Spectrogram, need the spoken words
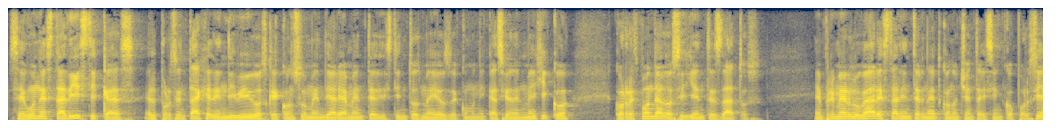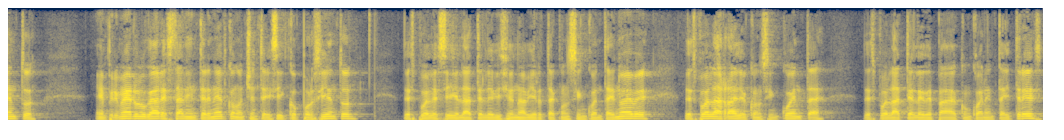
Según estadísticas, el porcentaje de individuos que consumen diariamente distintos medios de comunicación en México corresponde a los siguientes datos. En primer lugar está el Internet con 85%. En primer lugar está el Internet con 85%. Después le sigue la televisión abierta con 59%. Después la radio con 50%. Después la tele de paga con 43%.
